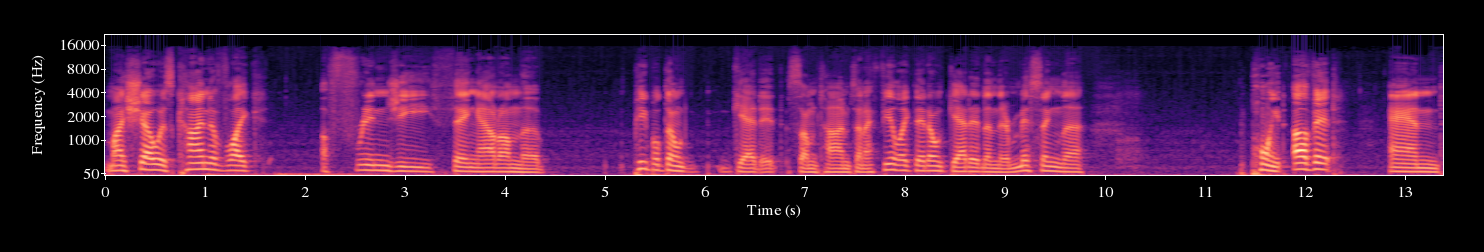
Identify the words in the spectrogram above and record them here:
my show is kind of like a fringy thing out on the. People don't get it sometimes, and I feel like they don't get it, and they're missing the point of it. And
